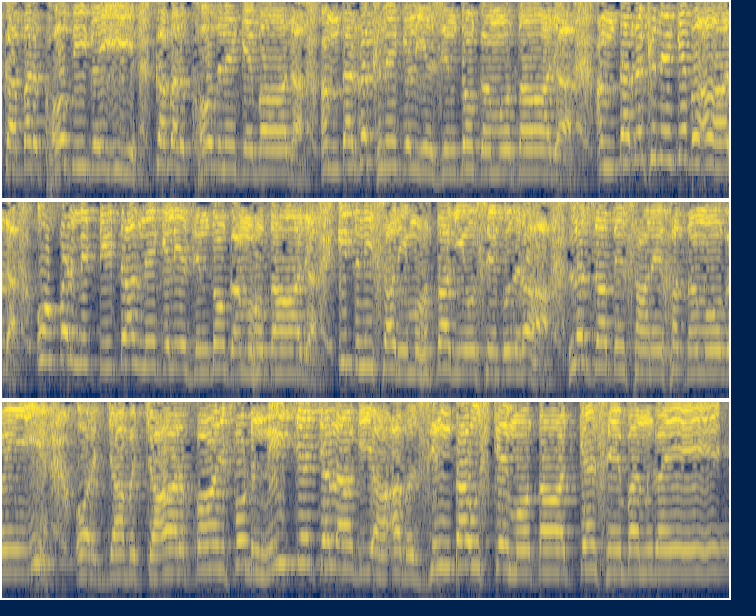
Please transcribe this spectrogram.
قبر کھودی گئی۔ قبر کھودنے کے بعد اندر رکھنے کے لیے زندوں کا محتاج۔ اندر رکھنے کے بعد اوپر مٹی ڈالنے کے لیے زندوں کا محتاج۔ اتنی ساری محتاجیوں سے گزرا۔ لذتیں سارے ختم ہو گئی۔ اور جب چار پانچ فٹ نیچے چلا گیا، اب زندہ اس کے محتاج کیسے بن گئے؟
